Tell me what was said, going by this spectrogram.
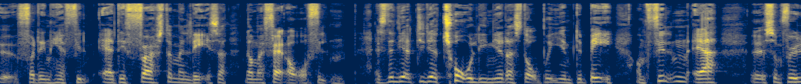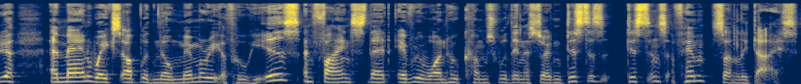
øh, for den her film, er det første, man læser, når man falder over filmen. Altså den der, de der to linjer, der står på IMDb om filmen, er øh, som følger, A man wakes up with no memory of who he is, and finds that everyone who comes within a certain distance, distance of him suddenly dies.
